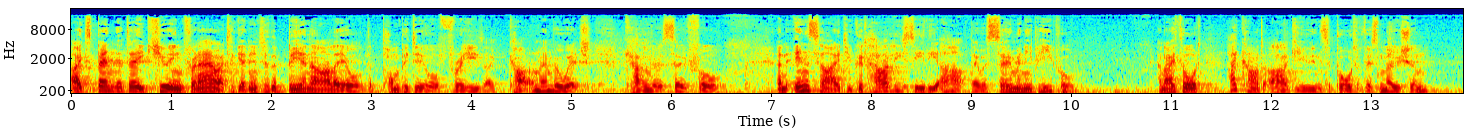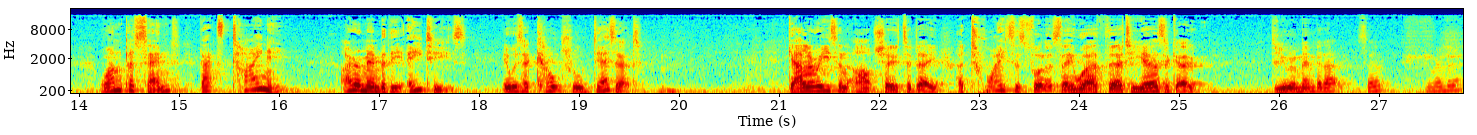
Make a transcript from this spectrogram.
I'd spent the day queuing for an hour to get into the Biennale or the Pompidou or Frieze, I can't remember which, calendar is so full. And inside, you could hardly see the art, there were so many people. And I thought, I can't argue in support of this motion. 1%, that's tiny. I remember the 80s, it was a cultural desert. Galleries and art shows today are twice as full as they were 30 years ago. Do you remember that, sir? You remember that?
